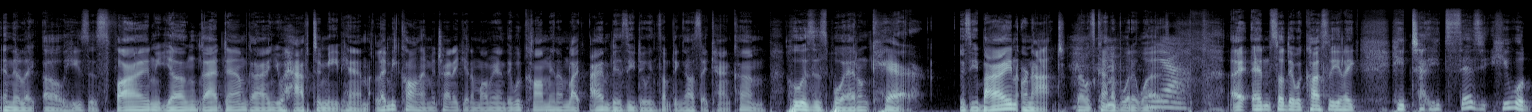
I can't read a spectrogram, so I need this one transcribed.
And they're like, Oh, he's this fine, young, goddamn guy, and you have to meet him. Let me call him and try to get him over here. And they would call me, and I'm like, I'm busy doing something else. I can't come. Who is this boy? I don't care. Is he buying or not? That was kind of what it was. Yeah. I, and so they were constantly like he t- he says he will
